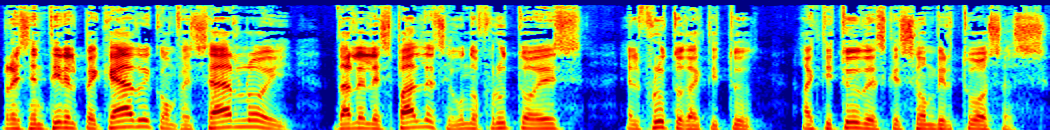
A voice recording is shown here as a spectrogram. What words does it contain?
resentir el pecado y confesarlo y darle la espalda. El segundo fruto es el fruto de actitud. Actitudes que son virtuosas,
